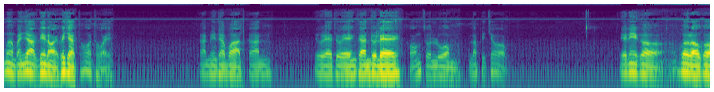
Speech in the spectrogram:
เมื่อมันยากนิดหน่อยก็จะท้อถอย การมีทบาทการดูแลตัวเองการดูแลของส่วนรวมรับผิดชอบ เดี๋ยวนี้ก็พวกเราก็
